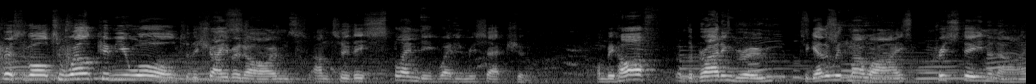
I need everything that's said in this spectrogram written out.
first of all, to welcome you all to the Shireburn Arms and to this splendid wedding reception. On behalf of the bride and groom, together with my wife, Christine and I,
